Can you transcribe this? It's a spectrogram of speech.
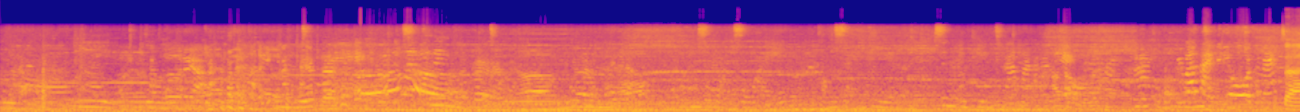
คือที่ลอยเรียบเลยสว่างไสวัยของแสงเทียน ซึ่งเป็นเทียนชัยที่ทุกคนพี่ว่าถ่ายวิดีโอใช่ไหมใช่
